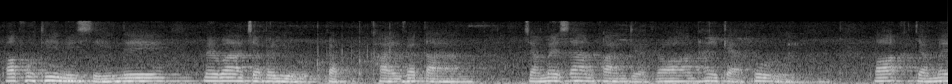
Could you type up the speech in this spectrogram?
เพราะผู้ที่มีศีลนี้ไม่ว่าจะไปอยู่กับใครก็ตาม จะไม่สร้างความเดือดร้อนให้แก่ผู้อื่น เพราะจะไม่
